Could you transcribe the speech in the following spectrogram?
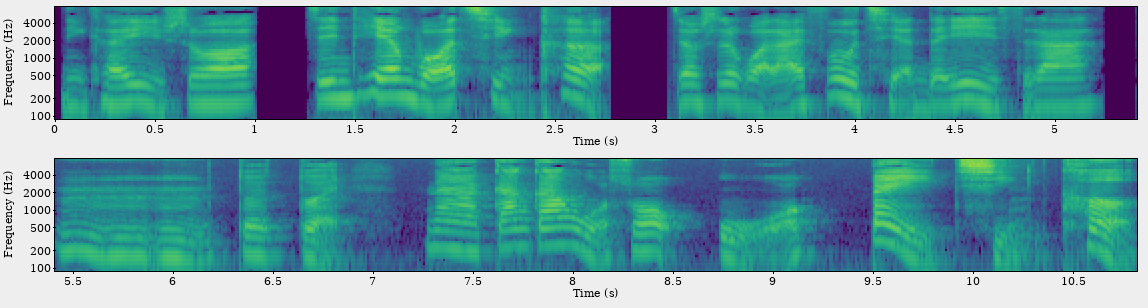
你可以说今天我请客，就是我来付钱的意思啦。嗯嗯嗯，对对。那刚刚我说我被请客，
